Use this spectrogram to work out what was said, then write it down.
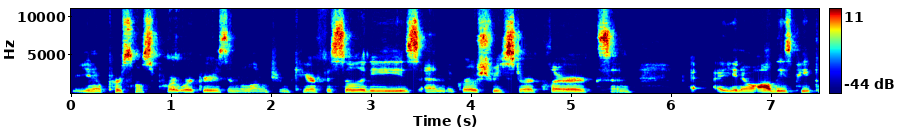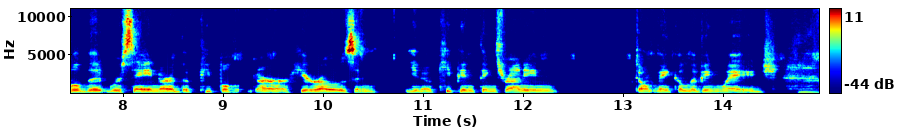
you know, personal support workers in the long term care facilities and the grocery store clerks and, uh, you know, all these people that we're saying are the people are heroes and, you know, keeping things running don't make a living wage. Mm.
